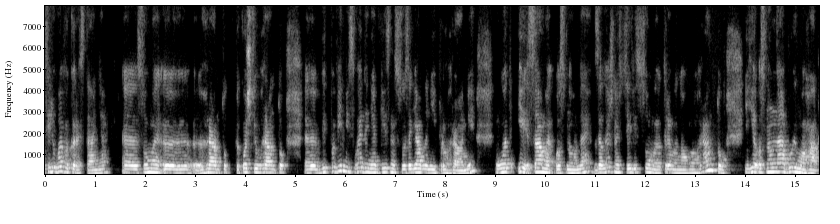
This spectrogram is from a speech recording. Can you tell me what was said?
цільове використання. Е, Суми е, гранту, коштів гранту, е, відповідність ведення бізнесу заявленій програмі, От і саме основне, в залежності від суми отриманого гранту, є основна вимога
